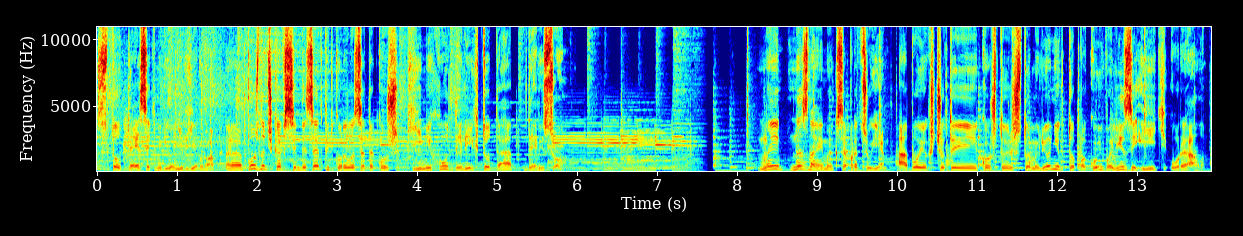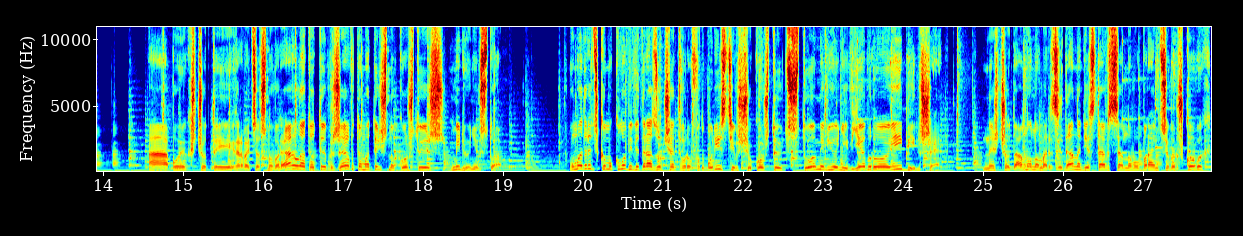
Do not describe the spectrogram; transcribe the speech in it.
110 мільйонів євро. Е, Позначка в 70 підкорилася також Кіміху, Деліхту та Девісу. Ми не знаємо, як це працює. Або якщо ти коштуєш 100 мільйонів, то пакуй валізи і їдь у реал. Або якщо ти гравець основи реала, то ти вже автоматично коштуєш мільйонів 100. У мадридському клубі відразу четверо футболістів, що коштують 100 мільйонів євро і більше. Нещодавно номер Зідана дістався новобранцю вершкових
